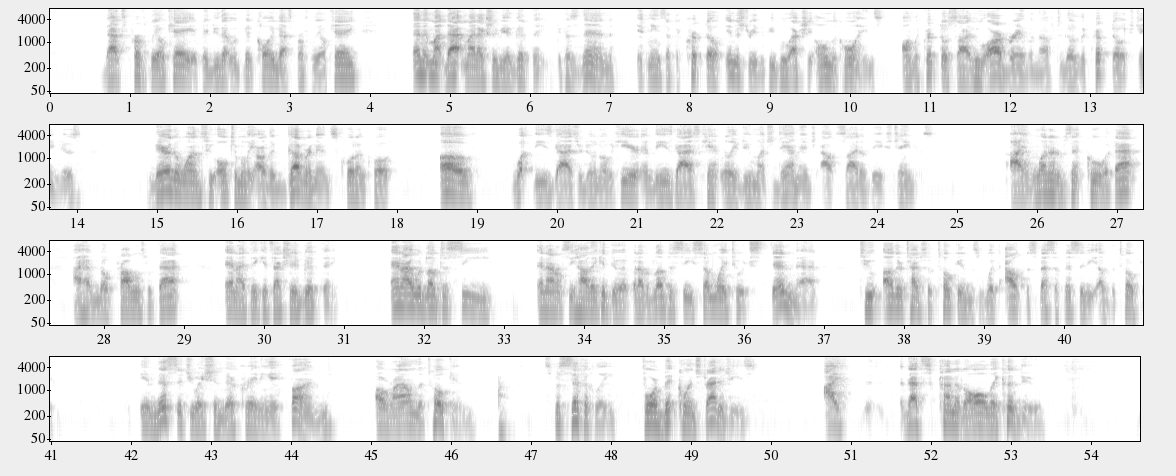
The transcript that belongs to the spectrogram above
That's perfectly okay. If they do that with Bitcoin, that's perfectly okay. And it might that might actually be a good thing because then it means that the crypto industry, the people who actually own the coins, on the crypto side who are brave enough to go to the crypto exchanges, they're the ones who ultimately are the governance, quote unquote, of what these guys are doing over here. And these guys can't really do much damage outside of the exchanges. I am 100% cool with that. I have no problems with that. And I think it's actually a good thing. And I would love to see, and I don't see how they could do it, but I would love to see some way to extend that to other types of tokens without the specificity of the token. In this situation, they're creating a fund around the token specifically for Bitcoin strategies. I that's kind of all they could do.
